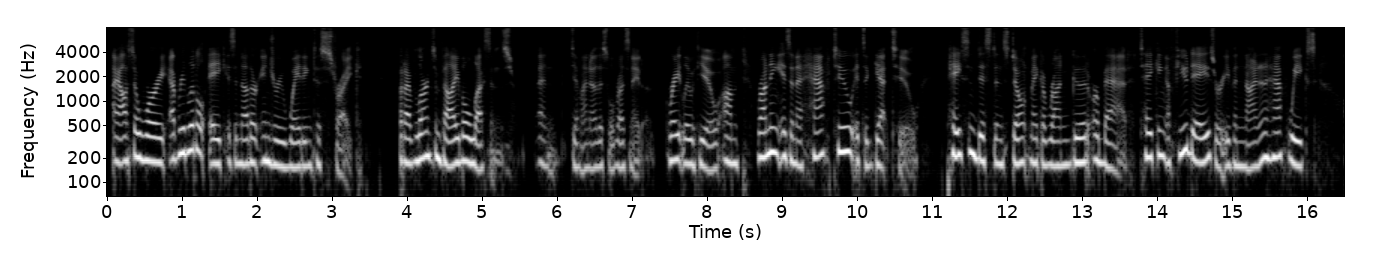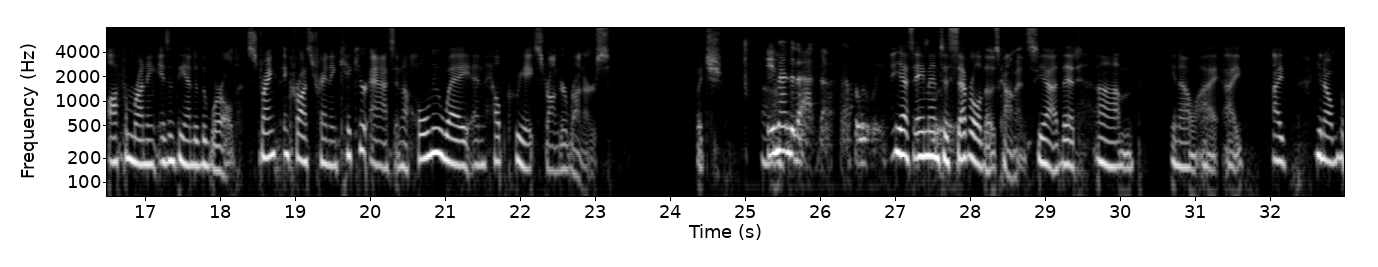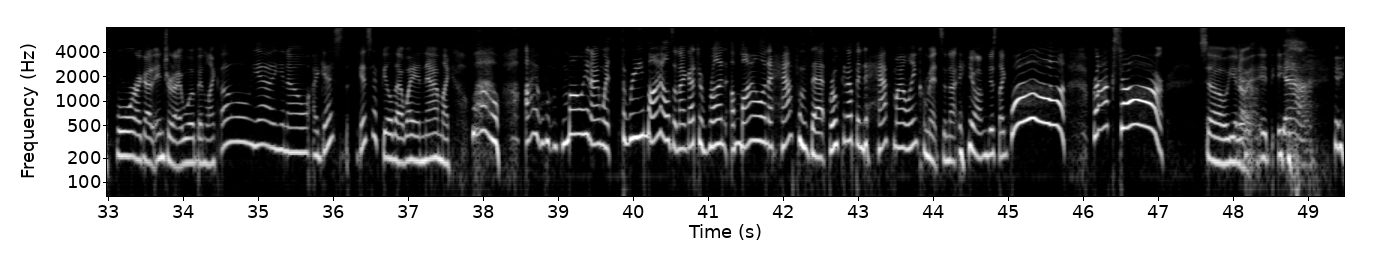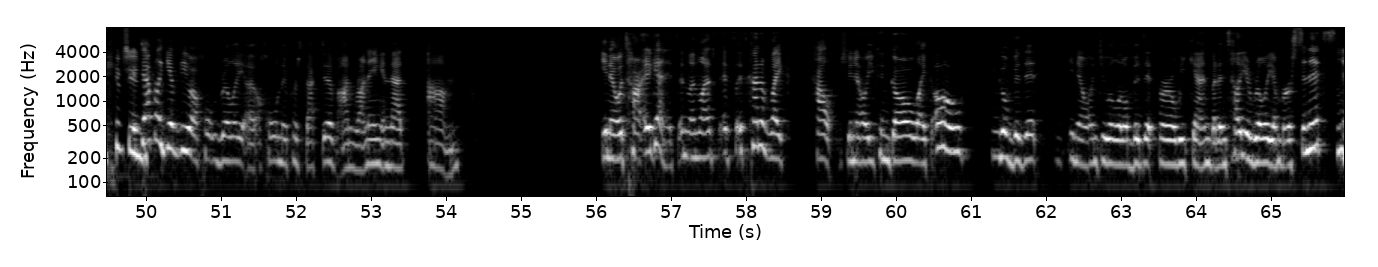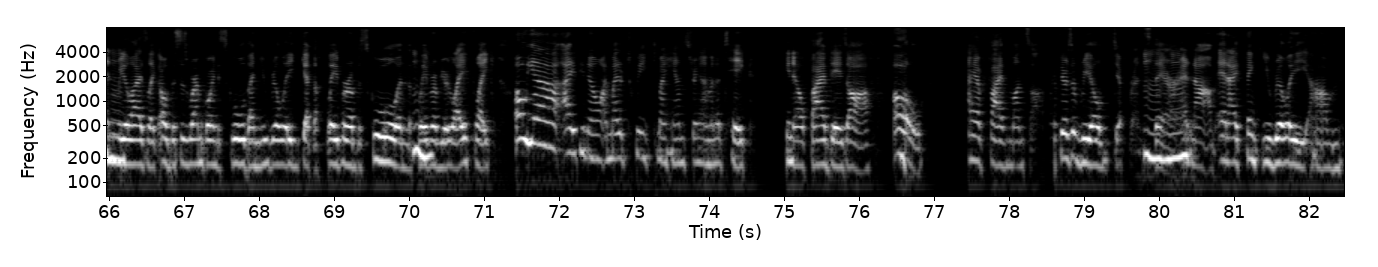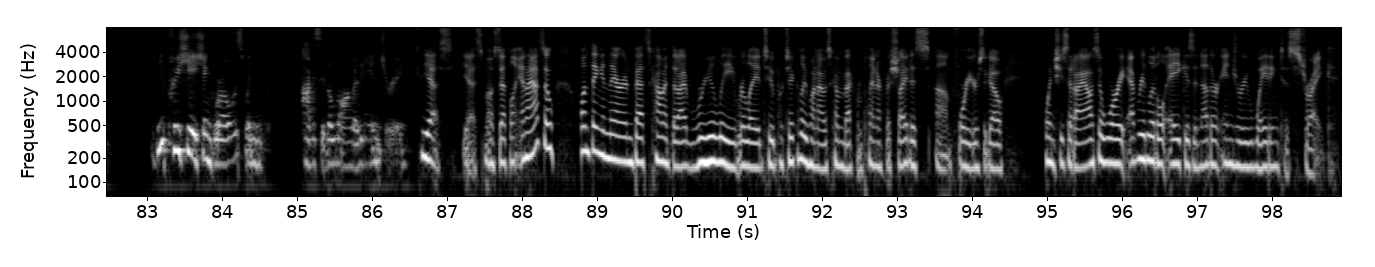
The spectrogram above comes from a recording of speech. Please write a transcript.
I also worry every little ache is another injury waiting to strike. But I've learned some valuable lessons. And Dim, I know this will resonate greatly with you. Um, running isn't a have to, it's a get to. Pace and distance don't make a run good or bad. Taking a few days or even nine and a half weeks off from running isn't the end of the world. Strength and cross training kick your ass in a whole new way and help create stronger runners. Which uh, amen to that, Beth. Absolutely. Yes, amen Absolutely. to several of those comments. Yeah, that um, you know, I I I, you know, before I got injured, I would have been like, oh yeah, you know, I guess, I guess I feel that way. And now I'm like, wow, I, Molly and I went three miles and I got to run a mile and a half of that broken up into half mile increments. And I, you know, I'm just like, wow, rock star. So, you know, yeah. it, it, yeah. it gives you, it definitely gives you a whole, really a whole new perspective on running. And that's, um, you know, it's hard again, it's, and then let's, it's, it's kind of like college, you know, you can go like, oh, you can go visit you know and do a little visit for a weekend but until you're really immersed in it mm-hmm. and realize like oh this is where i'm going to school then you really get the flavor of the school and the mm-hmm. flavor of your life like oh yeah i you know i might have tweaked my hamstring i'm going to take you know five days off oh i have five months off like there's a real difference mm-hmm. there and um and i think you really um the appreciation grows when obviously the longer the injury. Yes, yes, most definitely. And I also one thing in there in Beth's comment that I really related to, particularly when I was coming back from plantar fasciitis um, four years ago, when she said, "I also worry every little ache is another injury waiting to strike,"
